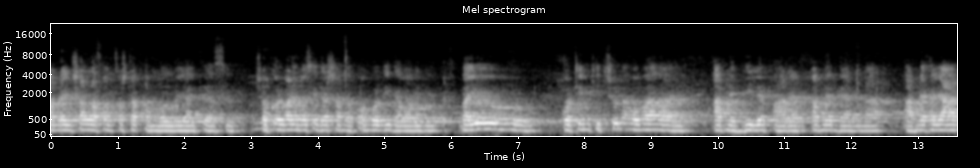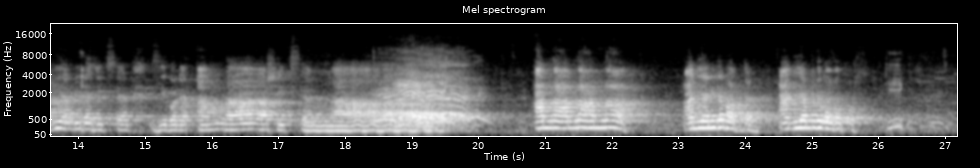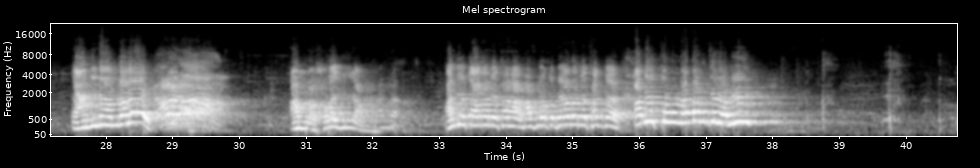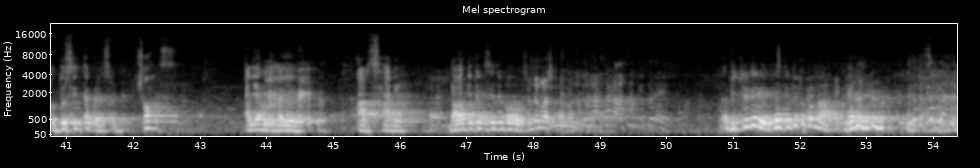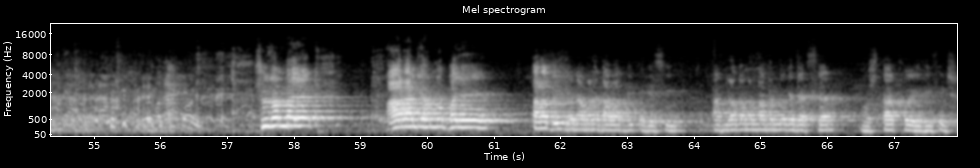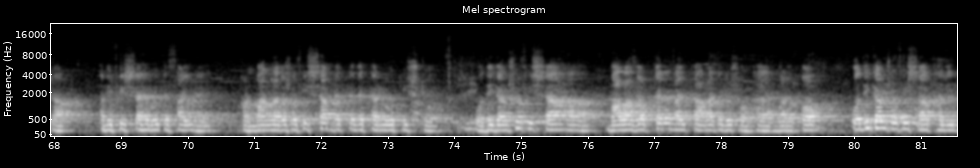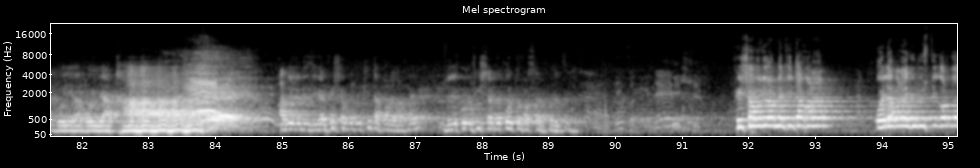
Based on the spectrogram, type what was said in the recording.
আমরা ইনশাল্লাহ পঞ্চাশটা কম্বল লই আইতে আছি। শুক্রবারে মসজিদের সামনে কম্বল দিয়ে দেওয়া হইব। ভাইও, কঠিন কিচ্ছু না ও ভাই। আপনি দিলে পারেন, আপনি দেন না। আপনি খালি আমি আমিটা শিখছেন। জীবনে আমরা শিখছেন না। আমরা আমরা আমরা। আমি আমিটা বাদ দেন। আমি আপনাকে গজব করছি। আমি না আমরা রে? আমরা। সবাই মিললে আমরা। আমি তো আরামে থাকলাম আপনি তো বেআরামে থাকবেন। আমি তো নাতামকে আমি? কদ্দুর চিন্তা করেছেন? সহজ আলী আহমদ ভাই আর সারে দাওয়াত দিতে গেছে যে বড় বিক্রি করে ইয়া দেখি তো না। গাড়ি ঢুকে সুজন ভাইয়ের আর আলী আহমদ ভাইয়ের, তারা দুইজনে আমার দাওয়াত দিতে গেছি। আপনারা তো আমার নামের লোকে দেখছেন মুস্তাক ফির সাহ। আমি ফির সাহেব হইতে চাই নাই, কারণ বাংলাদেশও ফির সাহ দেখতে দেখতে আমি অতিষ্ঠ। অধিকাংশ ফির সাহ বালা জব করে নাই, তারা কিন্তু সংখ্যা একবারে কম। অধিকাংশ ফির সাহ খালি বইয়া বইয়া খায়। আমি যদি জিজ্ঞাসা ফির সাহ বলি কি তা করেন আপনি যদি কোনো ফির সাহেবে কইতে পারছেন করেছেন ফিরসা মজুর আপনি চিন্তা করেন ওইলে বেড়ায় গৃহস্থী করব,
